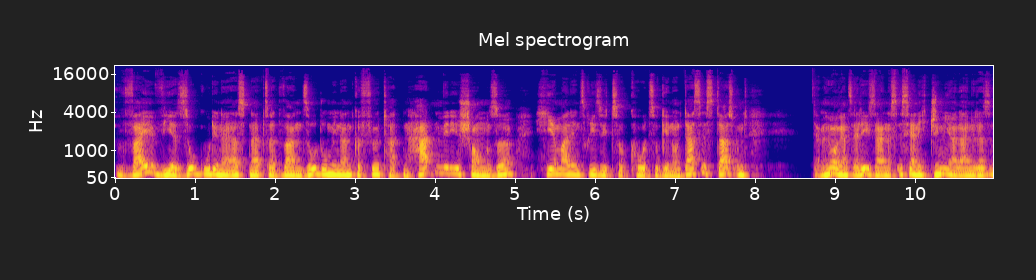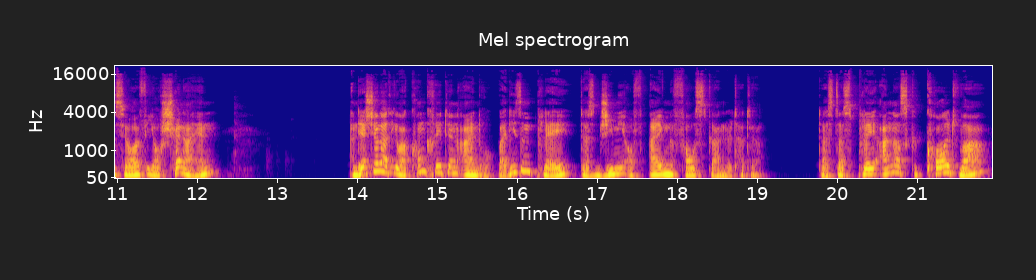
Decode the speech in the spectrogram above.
weil wir so gut in der ersten Halbzeit waren, so dominant geführt hatten, hatten wir die Chance, hier mal ins Risiko zu gehen. Und das ist das. Und da müssen wir ganz ehrlich sein, das ist ja nicht Jimmy alleine, das ist ja häufig auch Shanahan. An der Stelle hatte ich aber konkret den Eindruck, bei diesem Play, dass Jimmy auf eigene Faust gehandelt hatte. Dass das Play anders gecallt war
